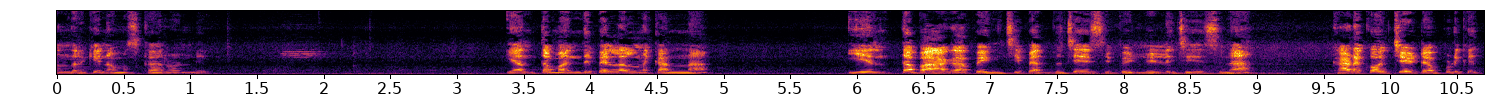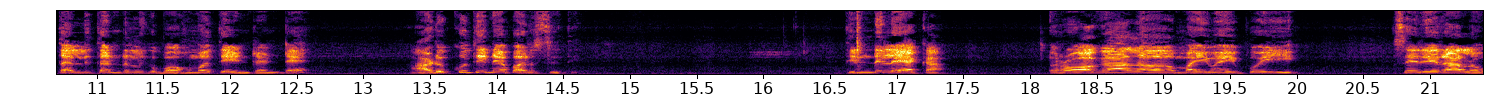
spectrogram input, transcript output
అందరికీ నమస్కారం అండి. ఎంతమంది పిల్లలను కన్నా ఎంత బాగా పెంచి పెద్ద చేసి పెళ్ళిళ్ళు చేసినా కడకొచ్చేటప్పటికి తల్లిదండ్రులకు బహుమతి ఏంటంటే అడుక్కు తినే పరిస్థితి. తిండి లేక రోగాల మయమైపోయి శరీరాలు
